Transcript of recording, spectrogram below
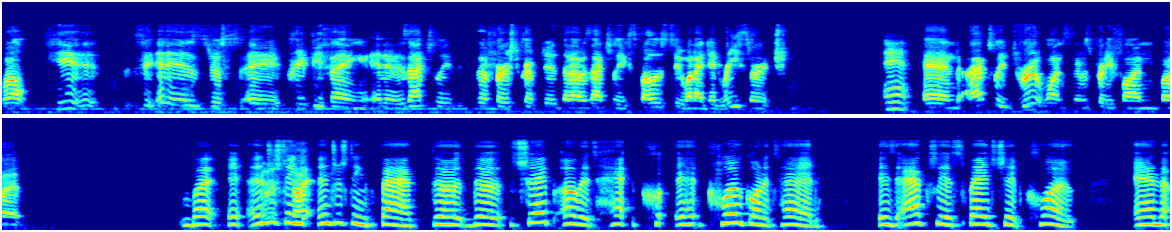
well, he see, it is just a creepy thing, and it was actually the first cryptid that I was actually exposed to when I did research. And And I actually drew it once, and it was pretty fun. But but interesting interesting fact the the shape of its he- cl- eh, cloak on its head is actually a spade shaped cloak, and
